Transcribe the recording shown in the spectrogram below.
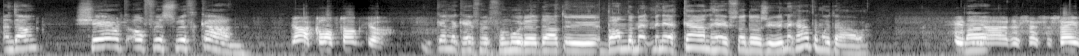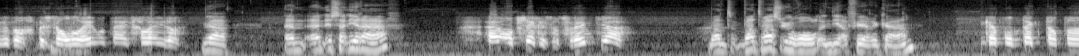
En dan shared office with Kaan. Ja, klopt ook, ja. Kennelijk heeft men het vermoeden dat u banden met meneer Kaan heeft, waardoor ze u in de gaten moeten houden. In Maar- de jaren 76, dat is al een hele tijd geleden. Ja. En, en is dat niet raar? En op zich is dat vreemd, ja. Want wat was uw rol in die affaire Kaan? Ik heb ontdekt dat uh,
